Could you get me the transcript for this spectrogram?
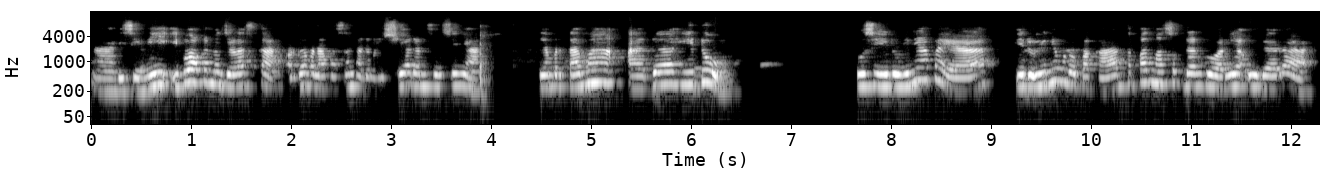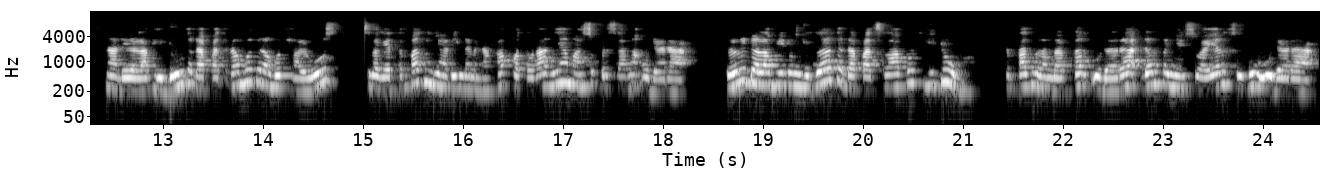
Nah, di sini Ibu akan menjelaskan organ pernafasan pada manusia dan fungsinya. Yang pertama ada hidung. Fungsi hidung ini apa ya? Hidung ini merupakan tempat masuk dan keluarnya udara. Nah, di dalam hidung terdapat rambut-rambut halus sebagai tempat menyaring dan menangkap kotoran yang masuk bersama udara. Lalu dalam hidung juga terdapat selaput hidung, tempat melembabkan udara dan penyesuaian suhu udara.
